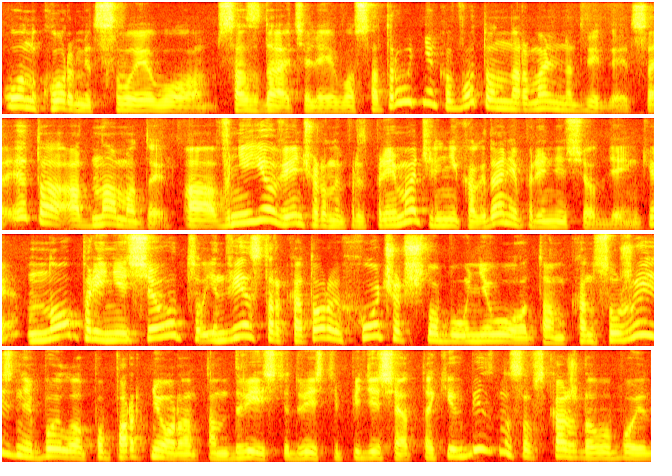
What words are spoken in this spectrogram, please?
он кормит своего создателя, его сотрудников, вот он нормально двигается. Это одна модель. А в нее венчурный предприниматель никогда не принесет деньги, но принесет инвестор, который хочет, чтобы у него там к концу жизни было по партнерам там 200-250 таких бизнесов, с каждого будет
